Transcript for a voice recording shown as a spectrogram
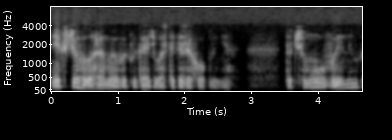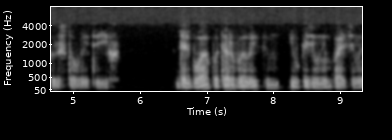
Якщо голограми викликають у вас таке захоплення, то чому ви не використовуєте їх? Дельбуа потер великим і вказівним пальцями.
